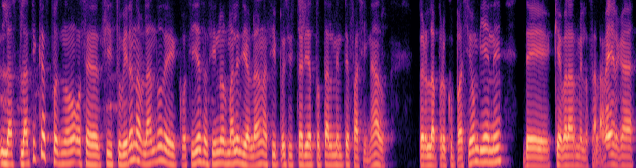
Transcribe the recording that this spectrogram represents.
las pláticas, pues no, o sea, si estuvieran hablando de cosillas así normales y hablaran así, pues sí estaría totalmente fascinado. Pero la preocupación viene de quebrármelos a la verga,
